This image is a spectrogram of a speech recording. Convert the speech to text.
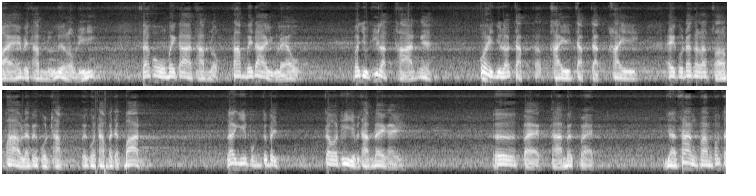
บายให้ไปทำเรื่องเหล่านี้ แล้วก็คงไม่กล้าทำหรอกตั้มไม่ได้อยู่แล้วมันอยู่ที่หลักฐานไงก็เห็นอยู่แล้วจับใครจับจากใคร ไอ้คนนั้นก็รับสารภาพแล้วเป็นคนทำเป็นคนทำมาจากบ้าน แล้วอย่างนี้ผมจะไปเจ้าหน้าที่จะไปทำได้ไง เออ แปลกถามแปลกๆอย่าสร้างความเข้าใจ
